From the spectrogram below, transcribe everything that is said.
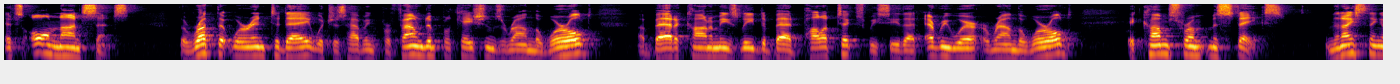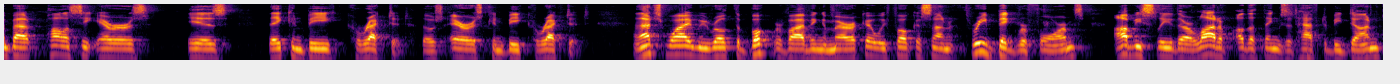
It's all nonsense. The rut that we're in today, which is having profound implications around the world, uh, bad economies lead to bad politics. We see that everywhere around the world. It comes from mistakes. And the nice thing about policy errors is they can be corrected. Those errors can be corrected. And that's why we wrote the book, Reviving America. We focus on three big reforms. Obviously, there are a lot of other things that have to be done,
